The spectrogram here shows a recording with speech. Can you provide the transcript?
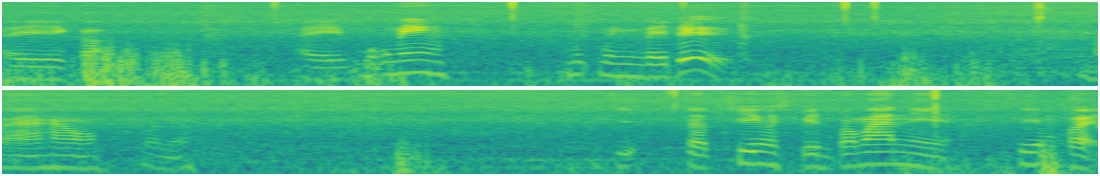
ไอ้ก็ไอ้มุกเมงมุกเมงไรเดอร์มาเฮาวันนี้จิจัดทีมจะเป็นประมาณนี้ทีมข่อย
